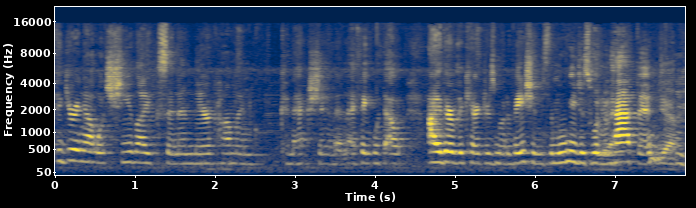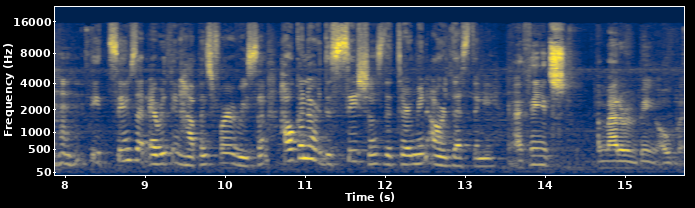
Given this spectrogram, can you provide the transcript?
figuring out what she likes and then their common connection. And I think without either of the characters' motivations, the movie just wouldn't have happened. Yeah. It seems that everything happens for a reason. How can our decisions determine our destiny? I think it's a matter of being open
